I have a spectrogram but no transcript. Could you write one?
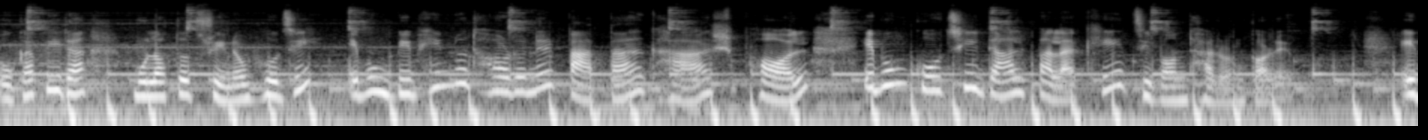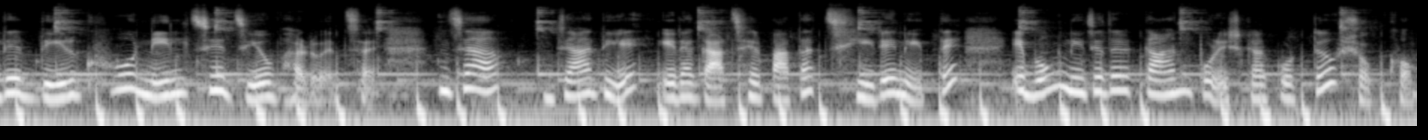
ওকাপিরা মূলত তৃণভোজী এবং বিভিন্ন ধরনের পাতা, ঘাস, ফল এবং কচি ডালপালা খেয়ে জীবন ধারণ করে। এদের দীর্ঘ নীলচে জিওভা রয়েছে, যা যা দিয়ে এরা গাছের পাতা ছিঁড়ে নিতে এবং নিজেদের কান পরিষ্কার করতেও সক্ষম।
